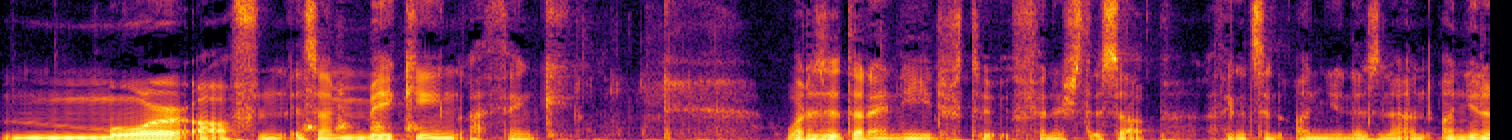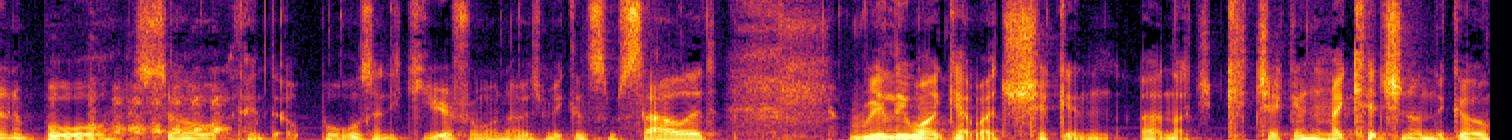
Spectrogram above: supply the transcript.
more often is I'm making, I think, what is it that I need to finish this up? I think it's an onion, isn't it? An onion in a bowl. So I think the bowl's in here from when I was making some salad. Really want to get my chicken, uh, not chicken, my kitchen on the go.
